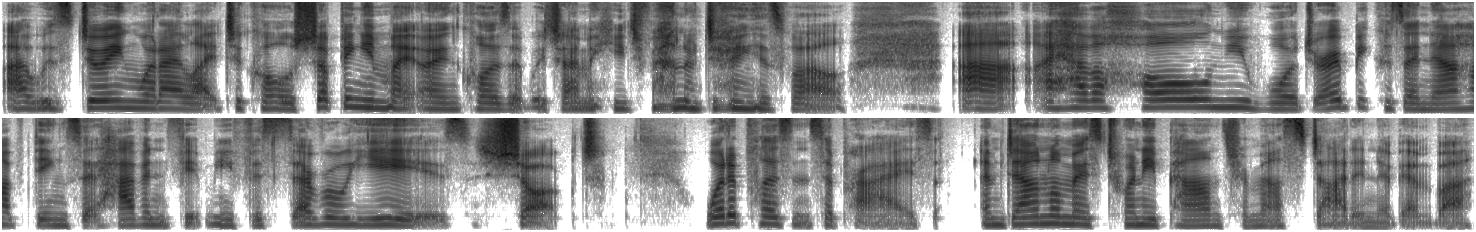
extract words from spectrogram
I was doing what I like to call shopping in my own closet, which I'm a huge fan of doing as well. Uh, I have a whole new wardrobe because I now have things that haven't fit me for several years. Shocked. What a pleasant surprise. I'm down almost 20 pounds from our start in November.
